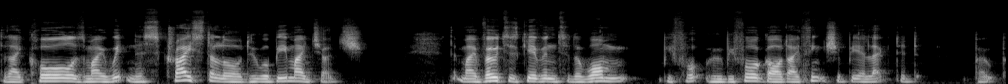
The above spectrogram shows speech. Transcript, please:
that I call as my witness Christ the Lord, who will be my judge, that my vote is given to the one before, who before God I think should be elected pope.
